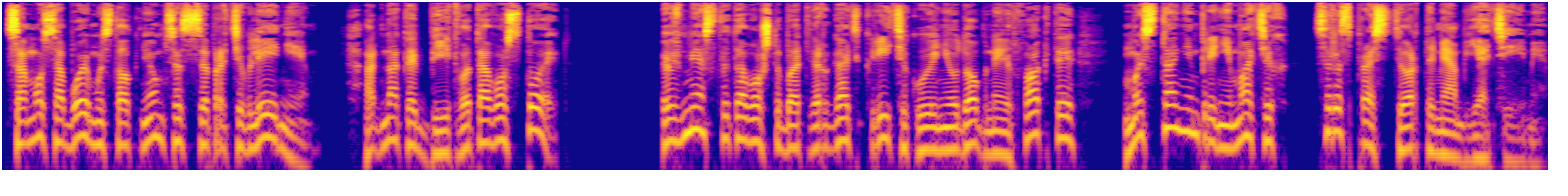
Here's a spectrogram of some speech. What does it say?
Само собой, мы столкнемся с сопротивлением, однако битва того стоит. Вместо того, чтобы отвергать критику и неудобные факты, мы станем принимать их с распростертыми объятиями.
